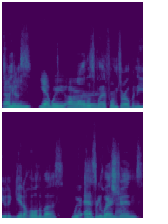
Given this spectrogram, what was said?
I tweet mean, us. yeah, we are. All those platforms are open to you to get a hold of us. We're ask questions.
